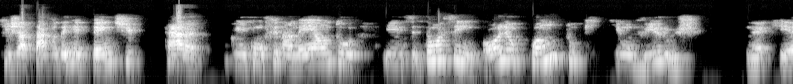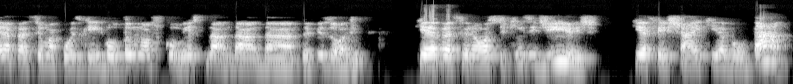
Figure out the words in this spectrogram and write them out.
que já estava de repente, cara, em confinamento. E, então, assim, olha o quanto que, que um vírus, né, que era para ser uma coisa, que voltando ao nosso começo da, da, da do episódio, que era para ser um negócio de 15 dias, que ia fechar e que ia voltar,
